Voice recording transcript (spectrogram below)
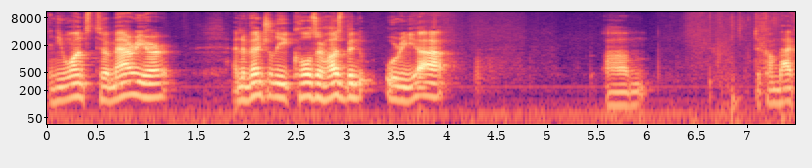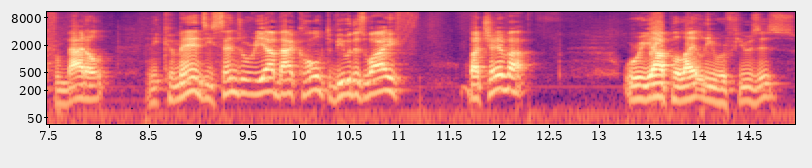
and he wants to marry her, and eventually he calls her husband Uriah um, to come back from battle, and he commands, he sends Uriah back home to be with his wife, Bathsheba. Uriah politely refuses,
